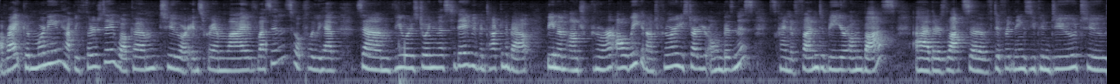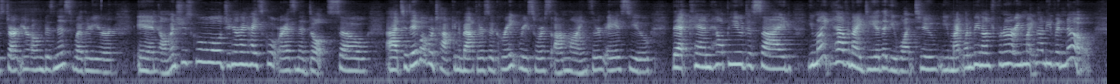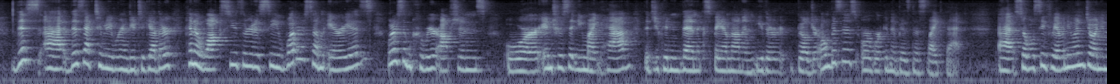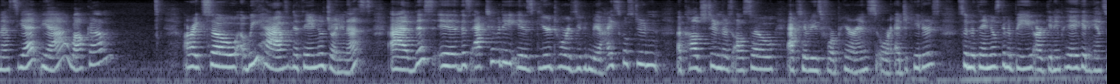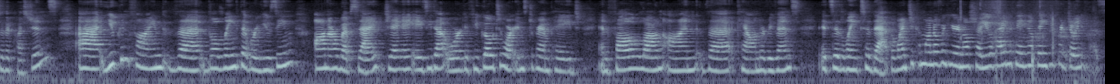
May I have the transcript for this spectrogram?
All right, good morning. Happy Thursday. Welcome to our Instagram Live lessons. Hopefully, we have some viewers joining us today. We've been talking about being an entrepreneur all week. An entrepreneur, you start your own business. It's kind of fun to be your own boss. Uh, there's lots of different things you can do to start your own business, whether you're in elementary school, junior high, high school, or as an adult. So, uh, today, what we're talking about, there's a great resource online through ASU that can help you decide. You might have an idea that you want to, you might want to be an entrepreneur, or you might not even know. This, uh, this activity we're going to do together kind of walks you through to see what are some areas, what are some career options or interests that you might have that you can then expand on and either build your own business or work in a business like that. Uh, so we'll see if we have anyone joining us yet. Yeah, welcome. All right, so we have Nathaniel joining us. Uh, this is this activity is geared towards you can be a high school student, a college student. There's also activities for parents or educators. So Nathaniel's going to be our guinea pig and answer the questions. Uh, you can find the the link that we're using on our website jaaz.org. If you go to our Instagram page and follow along on the calendar of events, it's a link to that. But why don't you come on over here and I'll show you. Hi Nathaniel, thank you for joining us.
